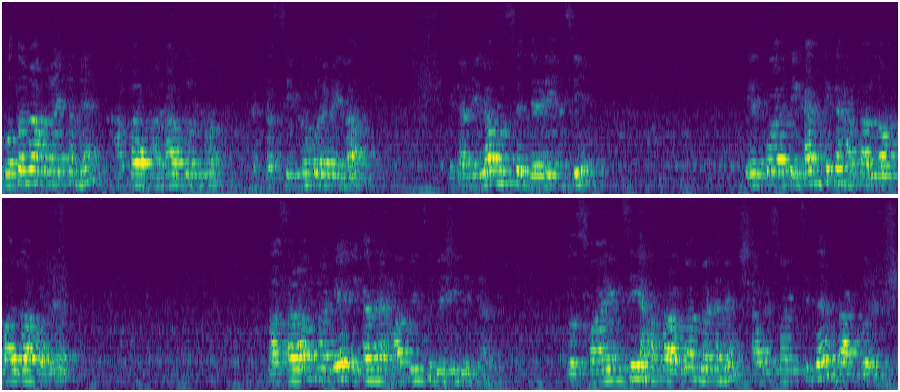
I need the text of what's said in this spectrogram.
প্রথমে আমরা এখানে হাতা ভাঙার জন্য একটা চিহ্ন করে নিলাম। এটা নিলাম হচ্ছে দেড় ইঞ্চি। এরপর এখান থেকে হাতা লম্বা যা হবে, তাছাড়া আপনাকে এখানে হাফ ইঞ্চি বেশি দিতে হবে। তো ছয় ইঞ্চি হাতা হবে, আমরা এখানে সাড়ে ছয় ইঞ্চিতে দাগ করে নিই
